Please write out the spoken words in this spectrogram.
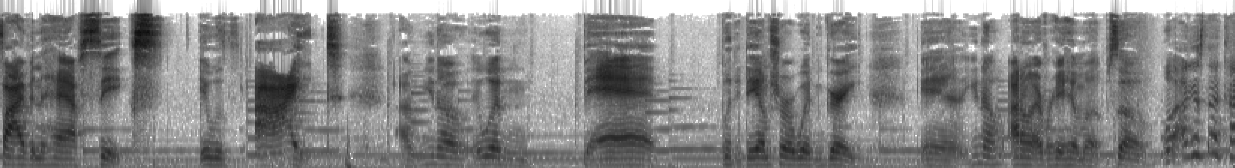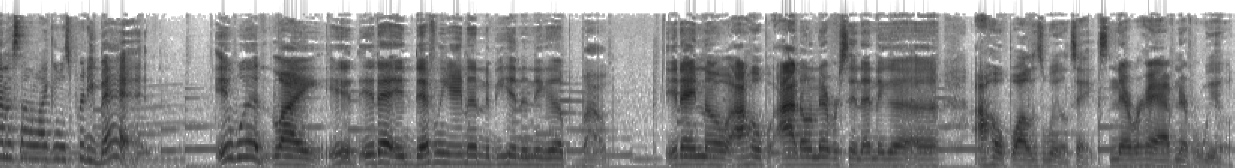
five and a half, six. It was alright. Um, you know, it wasn't bad, but it damn sure wasn't great. And you know, I don't ever hit him up. So, well, I guess that kind of sounded like it was pretty bad it would like it it it definitely ain't nothing to be hitting a nigga up about. It ain't no I hope I don't never send that nigga uh I hope all is well text. Never have, never will.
